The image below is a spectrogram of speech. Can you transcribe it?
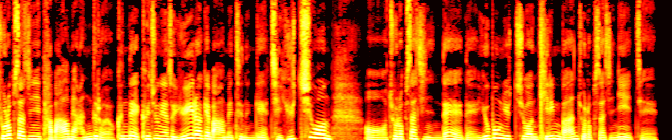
졸업사진이 다 마음에 안 들어요. 근데 그 중에서 유일하게 마음에 드는 게 제 유치원 어, 졸업사진인데, 네, 유봉 유치원 기린반 졸업사진이 제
